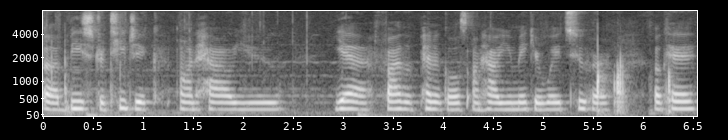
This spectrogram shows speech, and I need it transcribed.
uh, be strategic on how you, yeah, Five of Pentacles, on how you make your way to her, okay?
